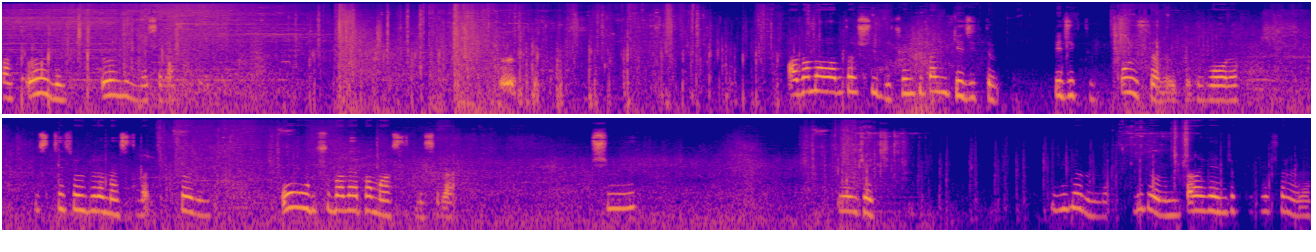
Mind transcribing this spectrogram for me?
Bak öldüm. Öldüm mesela. Adam avantajlıydı çünkü ben geciktim. Geciktim. O yüzden öldürdü bu arada. İstese öldüremezdi bak. Söyleyeyim. O vuruşu bana yapamazdı mesela. Şimdi görecek. Biliyorum ben. Biliyorum. Bana gelince profesyonel.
